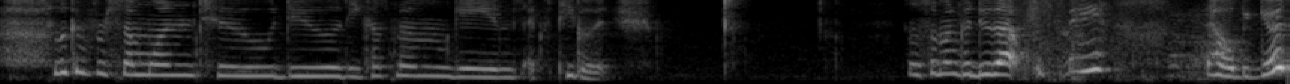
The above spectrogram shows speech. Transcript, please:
looking for someone to do the custom games XP glitch. So someone could do that with me. That would be good.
